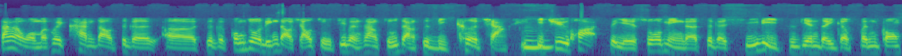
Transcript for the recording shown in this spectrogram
当然我们会看到这个呃，这个工作领导小组基本上组长是李克强，一句话也说明了这个习李之间的一个分工。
